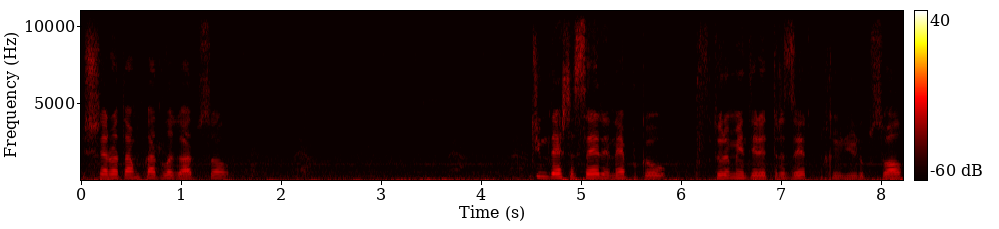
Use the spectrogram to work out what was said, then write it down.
Este server está um bocado lagado, pessoal. O time desta série, né? Porque eu futuramente irei trazer, reunir o pessoal.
